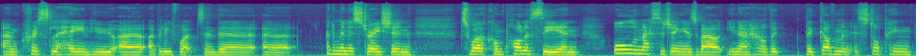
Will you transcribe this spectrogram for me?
um, Chris Lehane, who uh, I believe works in the uh, administration, to work on policy. And all the messaging is about, you know, how the, the government is stopping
